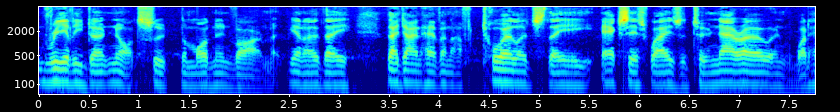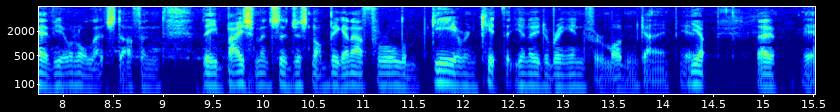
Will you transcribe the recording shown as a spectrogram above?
really don't not suit the modern environment. You know, they they don't have enough toilets. The access ways are too narrow, and what have you, and all that stuff. And the basements are just not big enough for all the gear and kit that you need to bring in for a modern game. Yeah. Yep. So yeah.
